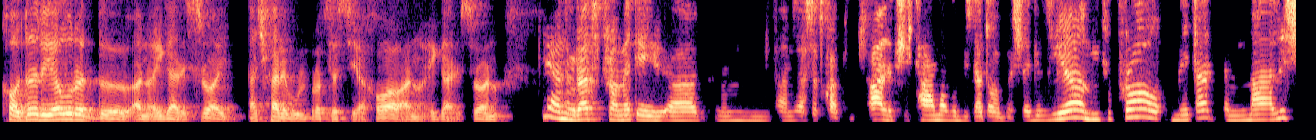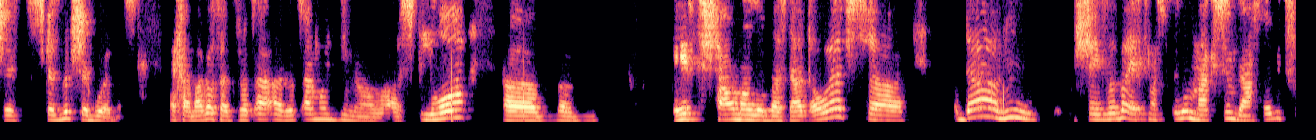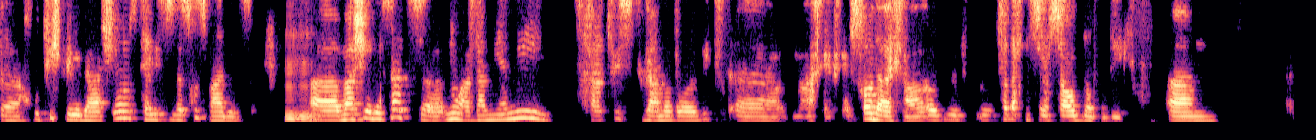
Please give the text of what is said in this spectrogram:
ხო, და რეალურად ანუ ეგ არის, რომ აი დაჩქარებული პროცესია, ხო? ანუ ეგ არის, რომ ანუ კი, ანუ რაც უფრო მეტი ანუ ასე თქვა, წყალებში თავმაგობის დატოვება შეგიძლია, მით უფრო მეტად მალი შეიძლება შეგუებას. ეხლა მაგალითად რო წარმოიდგინო სპილო ერთ შავმალობას დატოვებს და ნუ შეიძლება ერთმასპილო მაქსიმუმ დაახლოებით 5 შვილი გააშენოს თელი სიცოცხლის მანძილზე. აა მაშინ როდესაც ნუ ადამიანი ცხათვის გამოტოვებით ახერხებს. ხო და ახლა ცოტა ხნის რომ საუბრობდი აა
